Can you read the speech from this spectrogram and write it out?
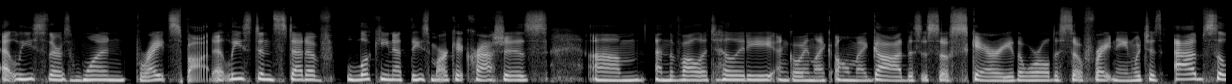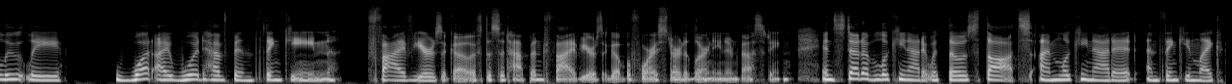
at least there's one bright spot. At least instead of looking at these market crashes um, and the volatility and going like, "Oh my God, this is so scary. The world is so frightening," which is absolutely what I would have been thinking five years ago if this had happened five years ago before I started learning investing. Instead of looking at it with those thoughts, I'm looking at it and thinking, like,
